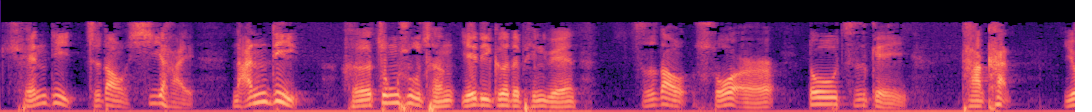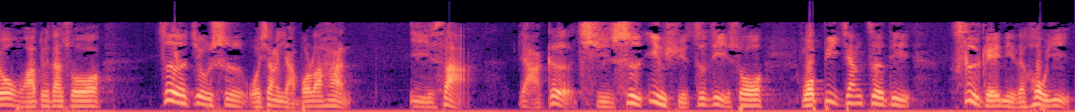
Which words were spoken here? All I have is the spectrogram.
全地直到西海南地。和棕树城耶利哥的平原，直到索尔，都只给他看。耶和华对他说：“这就是我向亚伯拉罕、以撒、雅各起誓应许之地，说我必将这地赐给你的后裔。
